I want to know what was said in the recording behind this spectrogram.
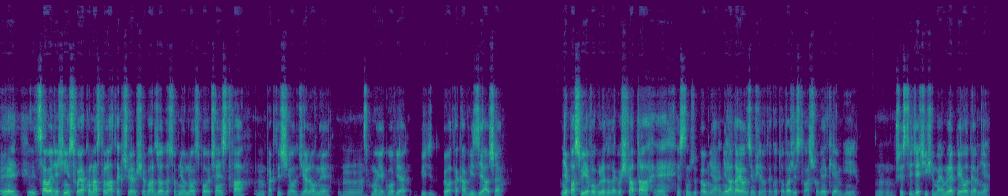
E, całe dzieciństwo jako nastolatek czułem się bardzo odosobniony od społeczeństwa, mm, praktycznie oddzielony. Mm, w mojej głowie była taka wizja, że nie pasuję w ogóle do tego świata. E, jestem zupełnie nie nadającym się do tego towarzystwa człowiekiem i mm, wszyscy dzieci się mają lepiej ode mnie.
